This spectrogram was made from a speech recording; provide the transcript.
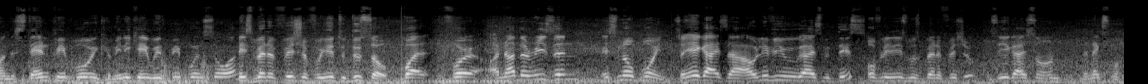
understand people and communicate with people and so on, it's beneficial for you to do so. But for another reason, it's no point. So yeah guys, uh, I'll leave you guys with this. Hopefully this was beneficial. See you guys on the next one.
